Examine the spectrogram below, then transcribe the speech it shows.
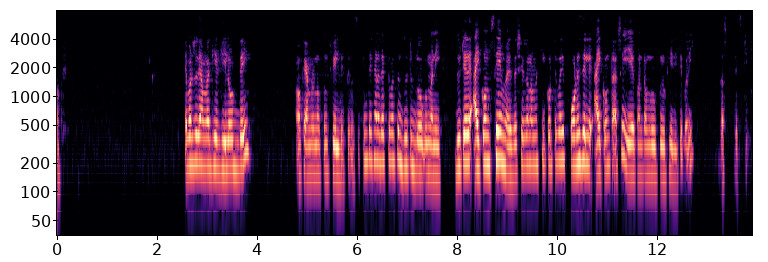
ওকে এবার যদি আমরা গিয়ে রিলোড দেই ওকে আমরা নতুন ফিল্ড দেখতে পাচ্ছি। কিন্তু এখানে দেখতে পাচ্ছেন দুটো লোগো মানে দুইটার আইকন সেম হয়েছে সেজন্য আমরা কি করতে পারি? পরে যে আইকনটা আছে, এই আইকনটা আমরা উপরে উঠিয়ে দিতে পারি। জাস্ট পেস্ট ইট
